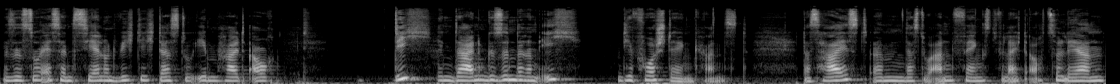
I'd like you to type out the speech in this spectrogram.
es ist so essentiell und wichtig, dass du eben halt auch dich in deinem gesünderen Ich dir vorstellen kannst. Das heißt, ähm, dass du anfängst vielleicht auch zu lernen,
